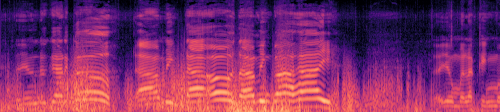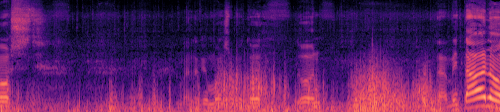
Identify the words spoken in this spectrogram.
ito yung lugar ko. Daming tao, daming bahay. Ito yung malaking mosque. Malaking mosque po to. Doon. Daming tao no.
